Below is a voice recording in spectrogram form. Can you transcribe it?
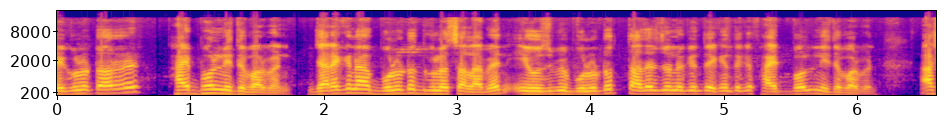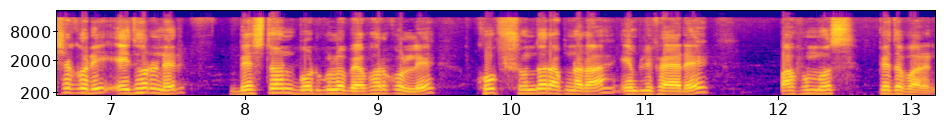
রেগুলেটরের ফাইভ ভোল্ট নিতে পারবেন। যারা কিনা ব্লুটুথগুলো চালাবেন ইউজবি ব্লুটুথ তাদের জন্য কিন্তু এখান থেকে ফাইভ ভোল্ট নিতে পারবেন। আশা করি এই ধরনের বেস্টন বোর্ডগুলো ব্যবহার করলে খুব সুন্দর আপনারা এমপ্লিফায়ারে পারফরমেন্স পেতে পারেন।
